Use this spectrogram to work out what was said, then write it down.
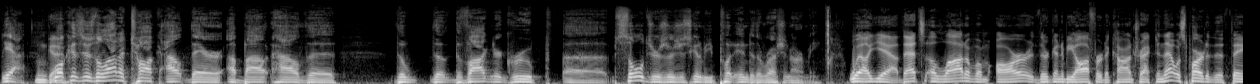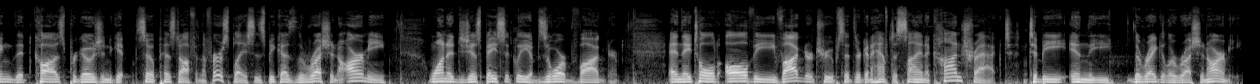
yeah. Okay. Well, because there's a lot of talk out there about how the the the, the Wagner group uh, soldiers are just going to be put into the Russian army. Well, yeah, that's a lot of them are. They're going to be offered a contract, and that was part of the thing that caused Prigozhin to get so pissed off in the first place, is because the Russian army wanted to just basically absorb Wagner, and they told all the Wagner troops that they're going to have to sign a contract to be in the the regular Russian army,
